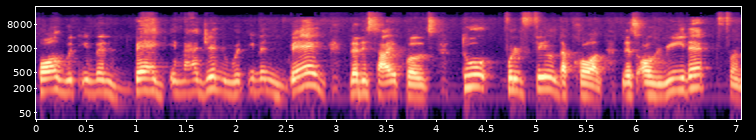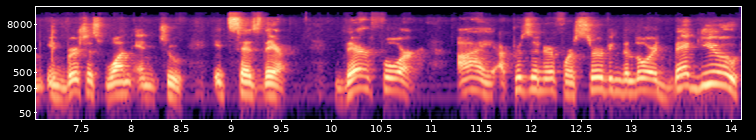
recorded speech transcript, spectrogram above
Paul would even beg, imagine, would even beg the disciples to fulfill the call. Let's all read it from in verses 1 and 2. It says there, Therefore, I, a prisoner for serving the Lord, beg you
